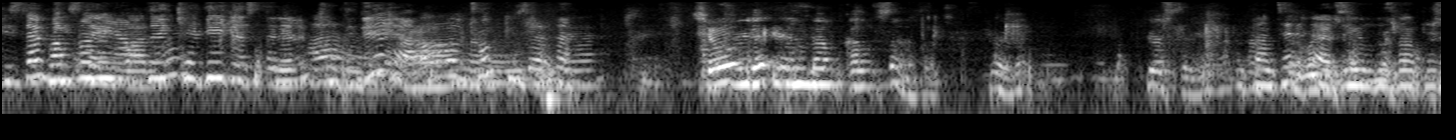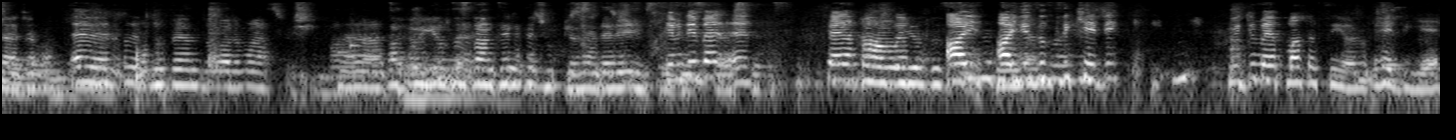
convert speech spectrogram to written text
Bizden bir mı? yaptığı kediyi gösterelim. Ha. Kedi diyor ya. Aa, çok güzel. Şöyle elimden kaldırsana. Şöyle göstereyim. Danteli nerede? Yıldız danteli acaba? Evet. Onu ben duvarıma asmışım. Ha, Bak o yıldız danteli de çok güzel. Şimdi ben e, şey yıldız. Ay, ay yıldızlı kedi güdüme yapmak istiyorum hediye.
